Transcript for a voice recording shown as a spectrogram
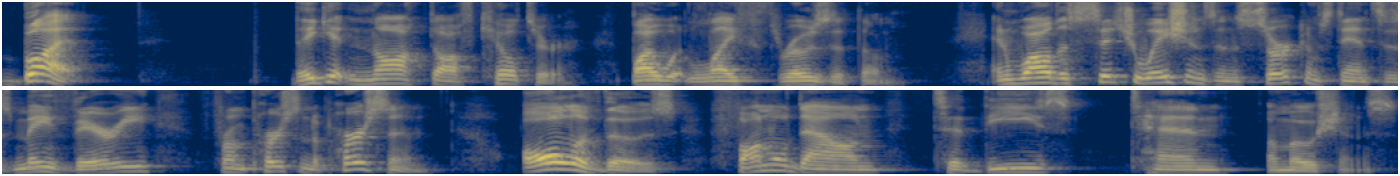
but they get knocked off kilter by what life throws at them. And while the situations and circumstances may vary from person to person, all of those funnel down to these 10 emotions.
